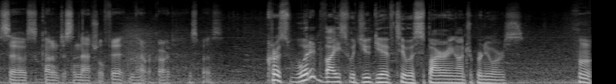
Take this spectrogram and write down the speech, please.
so it's kind of just a natural fit in that regard, I suppose. Chris, what advice would you give to aspiring entrepreneurs? Hmm.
